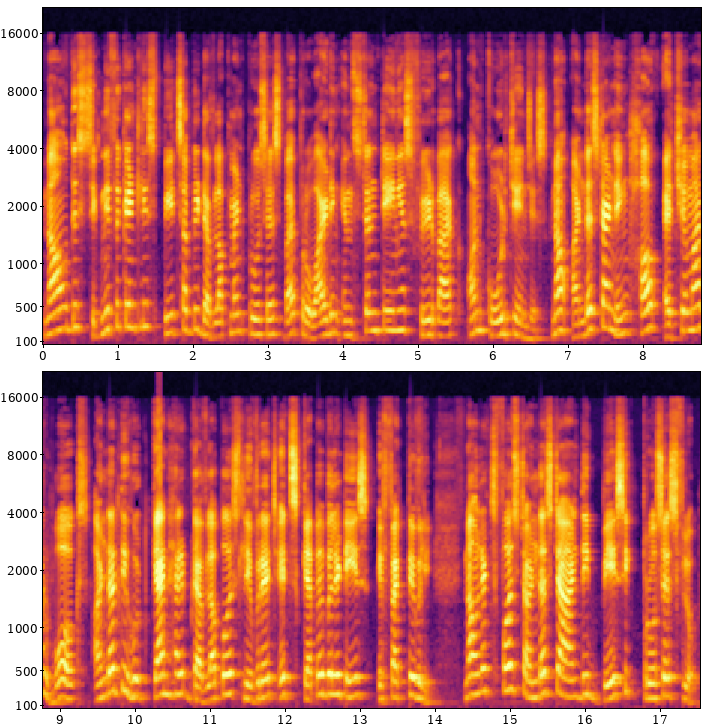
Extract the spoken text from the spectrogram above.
Now this significantly speeds up the development process by providing instantaneous feedback on code changes. Now understanding how HMR works under the hood can help developers leverage its capabilities effectively. Now let's first understand the basic process flow.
